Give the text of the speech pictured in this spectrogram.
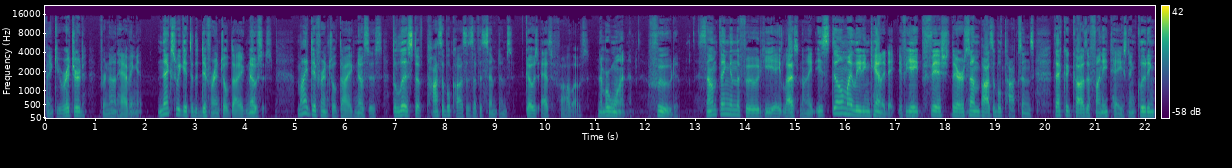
Thank you, Richard, for not having it. Next, we get to the differential diagnosis. My differential diagnosis, the list of possible causes of his symptoms, goes as follows. Number one, food. Something in the food he ate last night is still my leading candidate. If he ate fish, there are some possible toxins that could cause a funny taste, including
